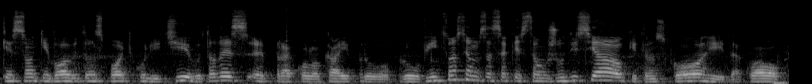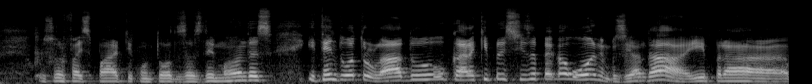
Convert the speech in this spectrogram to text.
questão que envolve transporte coletivo, talvez é, para colocar aí para o ouvinte, nós temos essa questão judicial que transcorre, da qual o senhor faz parte com todas as demandas, e tem do outro lado o cara que precisa pegar o ônibus e andar, ir para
